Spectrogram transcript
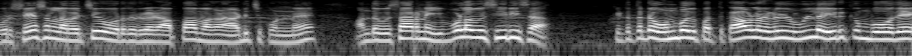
ஒரு ஸ்டேஷனில் வச்சு ஒரு அப்பா மகனை அடித்து கொண்டு அந்த விசாரணை இவ்வளவு சீரியஸாக கிட்டத்தட்ட ஒன்பது பத்து காவலர்கள் உள்ளே இருக்கும்போதே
